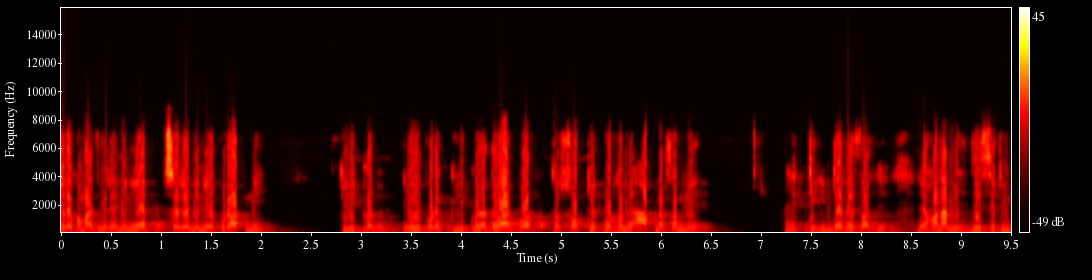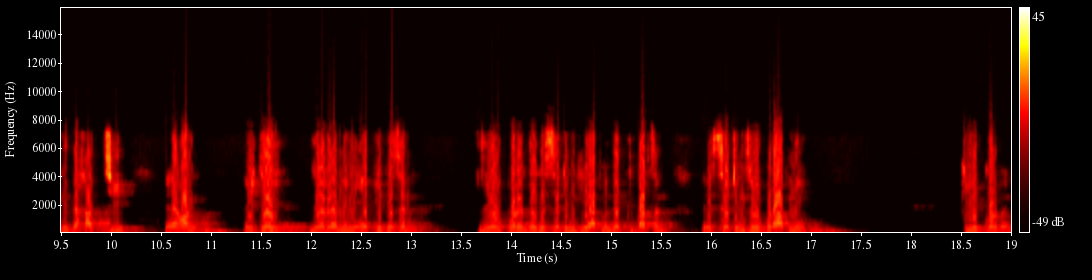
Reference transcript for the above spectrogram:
এরকম আসবে রেমিনি অ্যাপ সে রেমিনির উপর আপনি ক্লিক করবেন এর উপরে ক্লিক করে দেওয়ার পর তো সবচেয়ে প্রথমে আপনার সামনে একটি ইন্টারফেস আসবে। এখন আমি যে সেটিংটি দেখাচ্ছি, এখন এইটাই যে রেমিনি অ্যাপ্লিকেশন যে উপরের দিকে সেটিং কি আপনি দেখতে পাচ্ছেন এই সেটিংস এর উপর আপনি ক্লিক করবেন।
